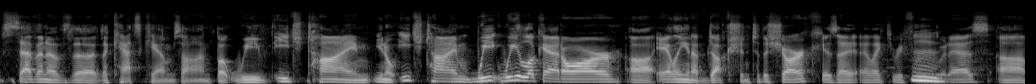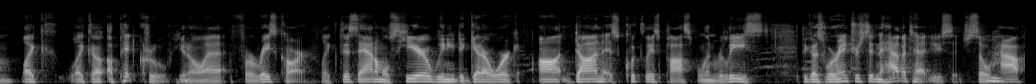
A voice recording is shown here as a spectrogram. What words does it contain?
seven of the the cats cams on but we've each time you know each time we we look at our uh, alien abduction to the shark as i, I like to refer to it as um, like like a, a pit crew you know for a race car. Like this animal's here. We need to get our work on, done as quickly as possible and released because we're interested in habitat usage. So how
